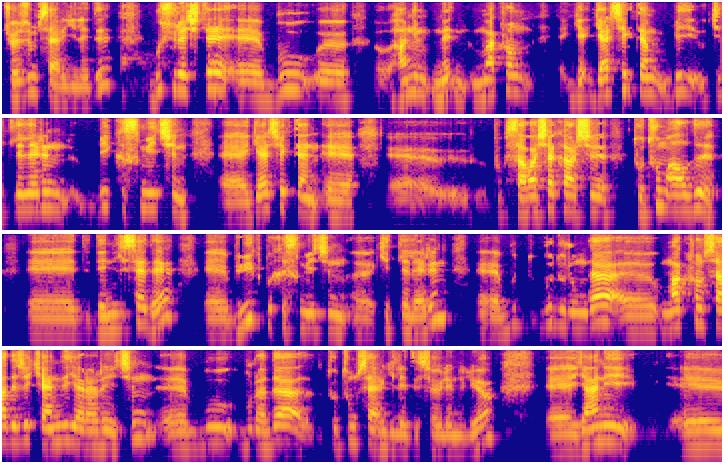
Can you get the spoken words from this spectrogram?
çözüm sergiledi. Bu süreçte bu hani Macron ge, gerçekten bir kitlelerin bir kısmı için e, gerçekten e, e, savaşa karşı tutum aldı e, denilse de e, büyük bir kısmı için e, kitlelerin e, bu, bu durumda e, Macron sadece kendi yararı için e, bu burada tutum sergiledi söyleniliyor. E, yani e,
